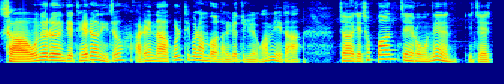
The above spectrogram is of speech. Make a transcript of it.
자, 오늘은 이제 대련이죠. 아레나 꿀팁을 한번 알려드리려고 합니다. 자, 이제 첫 번째로는 이제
